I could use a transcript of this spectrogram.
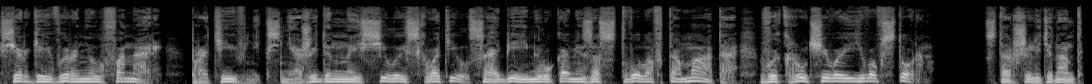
Сергей выронил фонарь. Противник с неожиданной силой схватился обеими руками за ствол автомата, выкручивая его в сторону. Старший лейтенант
